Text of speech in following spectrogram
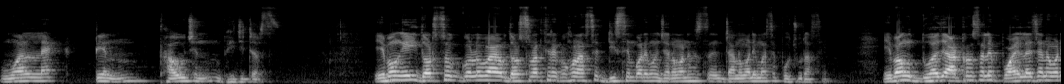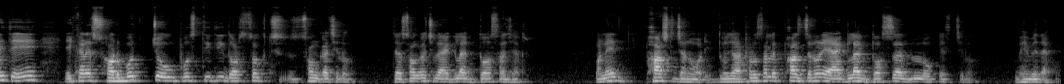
one lakh ten thousand visitors এবং এই দর্শকগুলো বা দর্শনার্থীরা কখন আসে ডিসেম্বর এবং জানুয়ারি মাসে জানুয়ারি মাসে প্রচুর আসে। এবং দু হাজার আঠেরো সালে পয়লা জানুয়ারিতে এখানে সর্বোচ্চ উপস্থিতি দর্শক সংখ্যা ছিল। যার সংখ্যা ছিল এক লাখ দশ হাজার। মানে ফার্স্ট জানুয়ারি। দু হাজার আঠেরো সালে ফার্স্ট জানুয়ারি এক লাখ দশ হাজার লোক এসেছিল। ভেবে দেখো।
